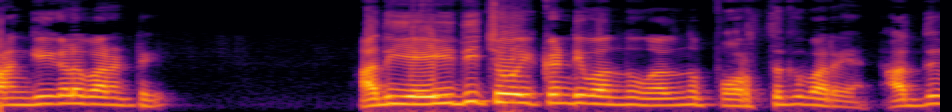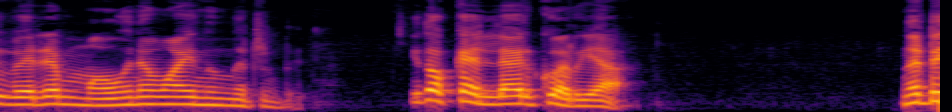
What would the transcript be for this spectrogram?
സംഖികൾ പറഞ്ഞിട്ട്. അത് എഴുതി ചോദിക്കേണ്ടി വന്നു. അതൊന്ന് പുറത്തേക്ക് പറയാൻ. അതുവരെ മൗനമായി നിന്നിട്ടുണ്ട്. ഇതൊക്കെ എല്ലാവർക്കും അറിയാം. എന്നിട്ട്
